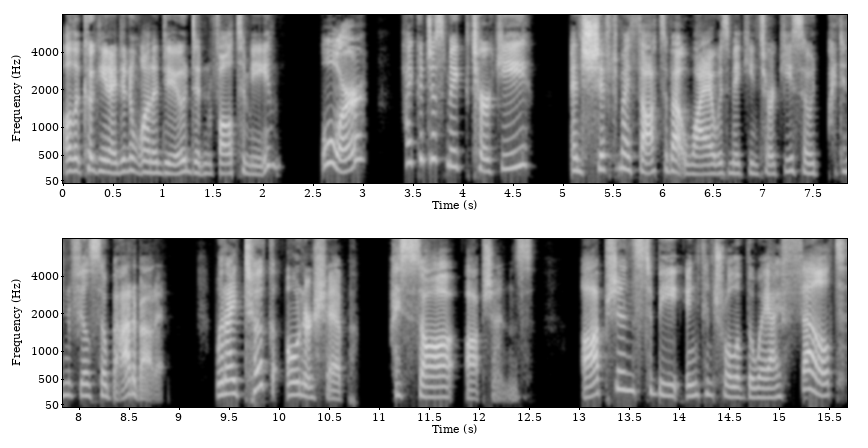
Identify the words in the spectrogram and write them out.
all the cooking I didn't want to do didn't fall to me. Or I could just make turkey and shift my thoughts about why I was making turkey so I didn't feel so bad about it. When I took ownership, I saw options. Options to be in control of the way I felt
